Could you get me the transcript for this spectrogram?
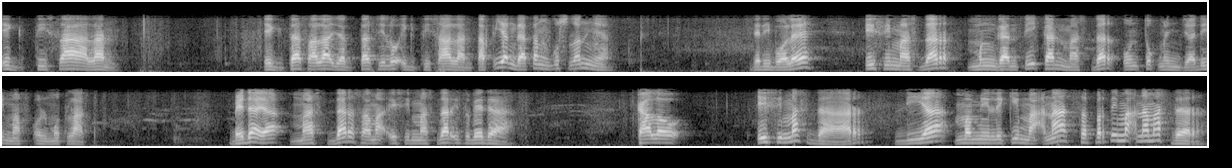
igtisalan. Igtasala yagtasilu igtisalan. Tapi yang datang guslannya. Jadi boleh isi masdar menggantikan masdar untuk menjadi maf'ul mutlak. Beda ya, masdar sama isim masdar itu beda. Kalau isim masdar, dia memiliki makna seperti makna masdar.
